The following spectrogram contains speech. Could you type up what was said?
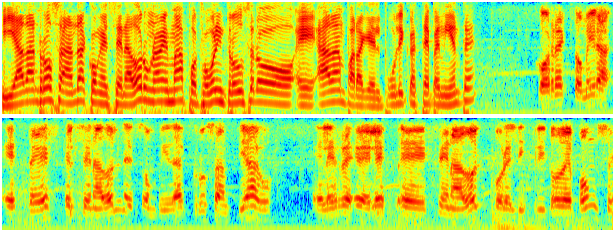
Y Adam Rosa anda con el senador una vez más. Por favor, introdúcelo, eh, Adam, para que el público esté pendiente. Correcto, mira, este es el senador Nelson Vidal Cruz Santiago, él es, él es eh, senador por el distrito de Ponce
